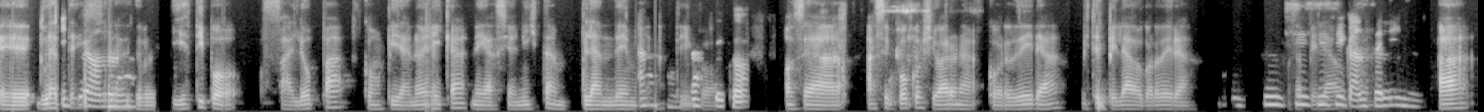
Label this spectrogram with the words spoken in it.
Eh, dura ¿Y tres horas. este. Y es tipo falopa conspiranoica negacionista en plan demia. Ah, tipo. fantástico. O sea, hace poco llevaron a Cordera, ¿viste el pelado Cordera? Sí, sea, sí, sí, pelado. sí, cancelín. a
